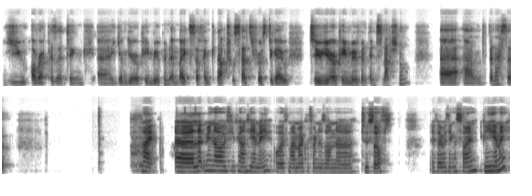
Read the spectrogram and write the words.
you are representing uh, Young European Movement. It makes, I think, natural sense for us to go to European Movement International uh, and Vanessa. Hi, uh, let me know if you can't hear me or if my microphone is on uh, too soft. If everything is fine, can you hear me?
